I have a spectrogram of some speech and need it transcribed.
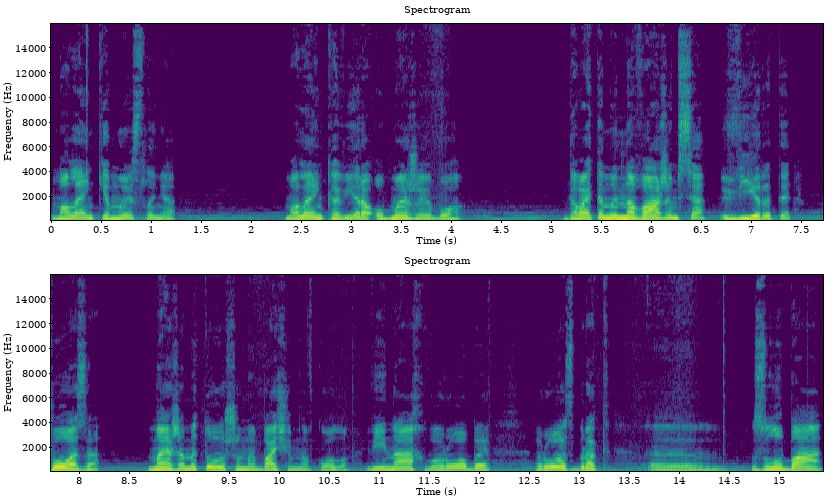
маленьке мислення, маленька віра обмежує Бога. Давайте ми наважимося вірити поза межами того, що ми бачимо навколо: війна, хвороби, розбрат, е- злоба,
